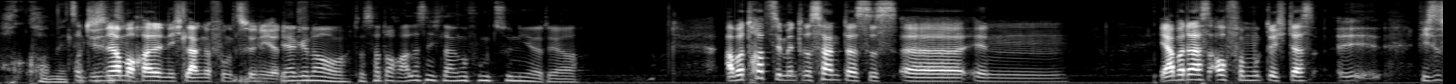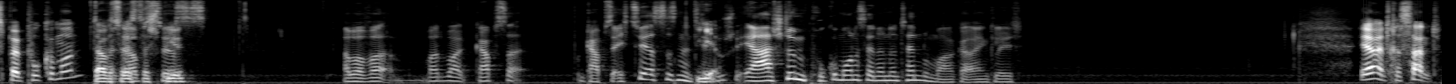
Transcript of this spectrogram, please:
Ach komm, jetzt. Und die haben auch alle nicht lange funktioniert. Ja, genau. Das hat auch alles nicht lange funktioniert, ja. Aber trotzdem interessant, dass es äh, in. Ja, aber da ist auch vermutlich das. Äh, wie ist es bei Pokémon? Da war zuerst das Spiel. zuerst- Aber wa warte mal, gab's da. Gab's echt zuerst das Nintendo? Ja. ja, stimmt. Pokémon ist ja eine Nintendo-Marke eigentlich. Ja, interessant.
